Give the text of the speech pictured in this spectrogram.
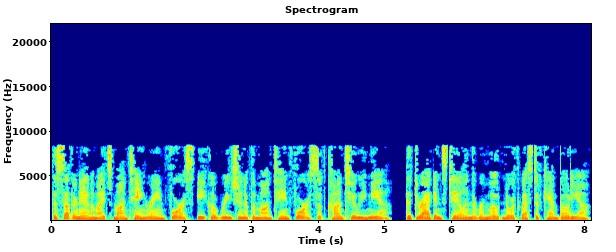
The southern Annamites montane rainforest ecoregion of the montane forests of Kon the Dragon's Tail in the remote northwest of Cambodia,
